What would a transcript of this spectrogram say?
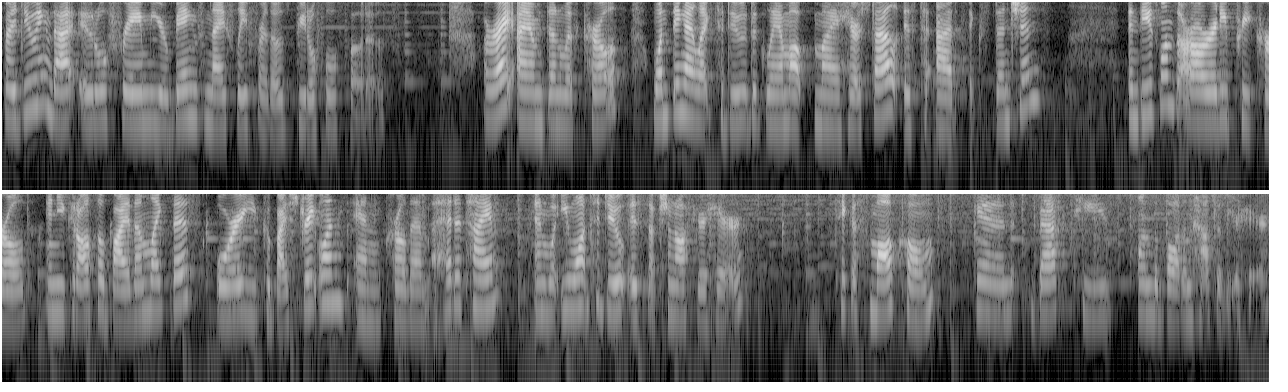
By doing that, it'll frame your bangs nicely for those beautiful photos. Alright, I am done with curls. One thing I like to do to glam up my hairstyle is to add extensions. And these ones are already pre-curled, and you could also buy them like this, or you could buy straight ones and curl them ahead of time. And what you want to do is section off your hair. Take a small comb and back tease on the bottom half of your hair.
